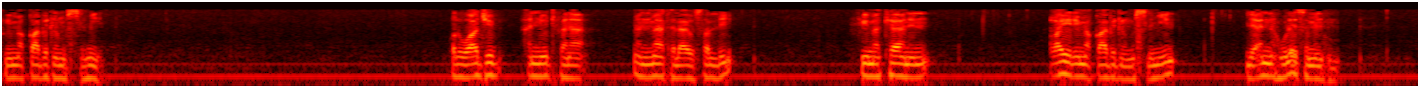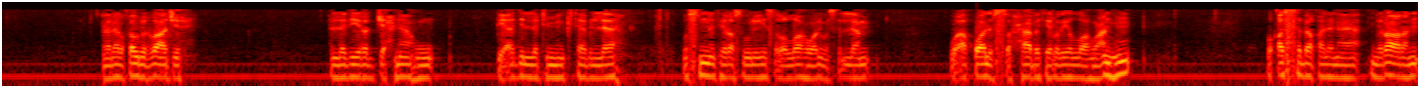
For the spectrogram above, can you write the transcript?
في مقابر المسلمين. والواجب أن يدفن من مات لا يصلي في مكان غير مقابر المسلمين لأنه ليس منهم. على القول الراجح الذي رجحناه بأدلة من كتاب الله وسنة رسوله صلى الله عليه وسلم وأقوال الصحابة رضي الله عنهم. وقد سبق لنا مرارا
